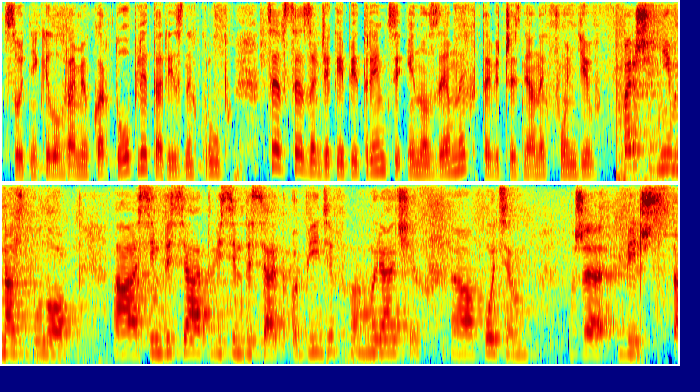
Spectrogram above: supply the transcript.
сотні кілограмів картоплі та різних круп. Це все завдяки підтримці іноземних та вітчизняних фондів. В перші дні в нас було а, 70-80 обідів гарячих, потім вже більш 100.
